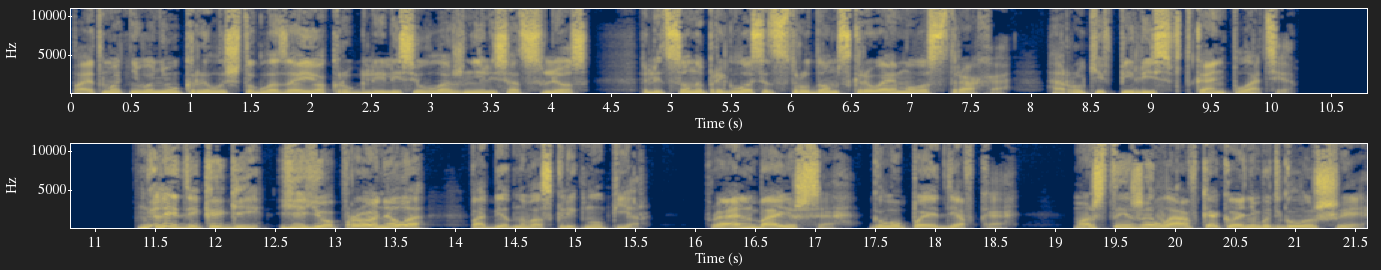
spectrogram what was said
поэтому от него не укрылось, что глаза ее округлились и увлажнились от слез, лицо напряглось от с трудом скрываемого страха, а руки впились в ткань платья. «Гляди-ка, Ги, ее проняло!» — победно воскликнул Пьер. «Правильно боишься, глупая девка. Может, ты жила в какой-нибудь глуши,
